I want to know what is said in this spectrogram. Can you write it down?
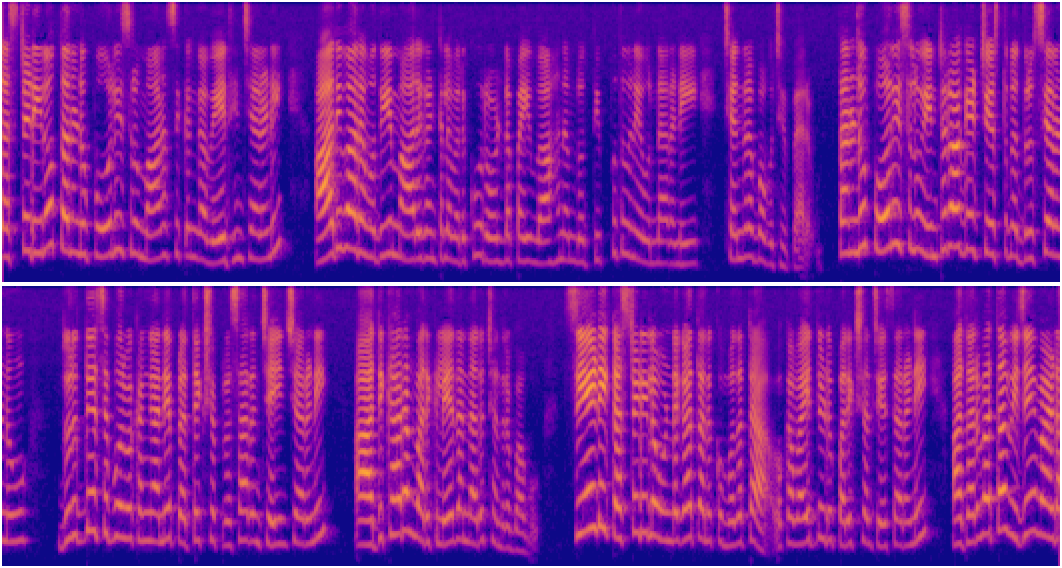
కస్టడీలో తనను పోలీసులు మానసికంగా వేధించారని ఆదివారం ఉదయం ఆరు గంటల వరకు రోడ్లపై వాహనంలో తిప్పుతూనే ఉన్నారని చంద్రబాబు చెప్పారు. తనను పోలీసులు ఇంటరాగేట్ చేస్తున్న దృశ్యాలను దురుద్దేశపూర్వకంగానే ప్రత్యక్ష ప్రసారం చేయించారని ఆ అధికారం వారికి లేదన్నారు చంద్రబాబు. సిఐడి కస్టడీలో ఉండగా తనకు మొదట ఒక వైద్యుడు పరీక్షలు చేశారని ఆ తర్వాత విజయవాడ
